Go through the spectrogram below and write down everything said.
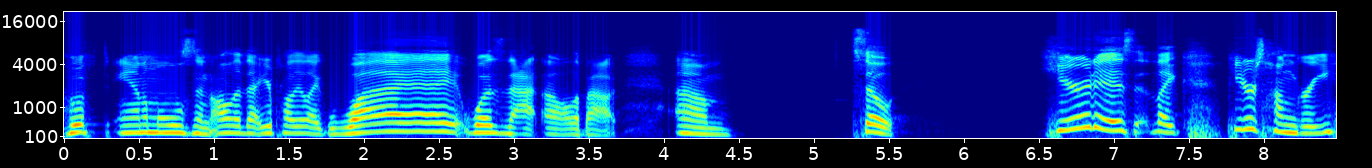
hoofed animals and all of that, you're probably like, what was that all about? Um, so here it is. Like Peter's hungry.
